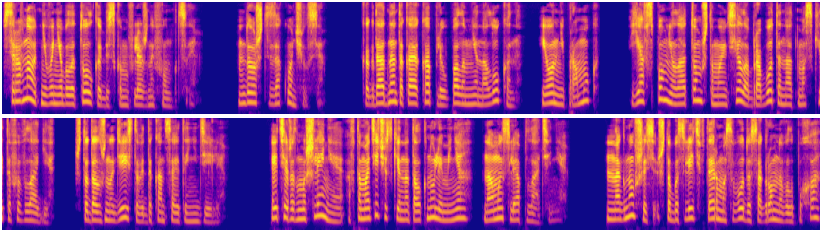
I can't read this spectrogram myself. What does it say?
Все равно от него не было толка без камуфляжной функции. Дождь закончился. Когда одна такая капля упала мне на локон, и он не промок, я вспомнила о том, что мое тело обработано от москитов и влаги, что должно действовать до конца этой недели. Эти размышления автоматически натолкнули меня на мысли о платине. Нагнувшись, чтобы слить в термос воду с огромного лопуха,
